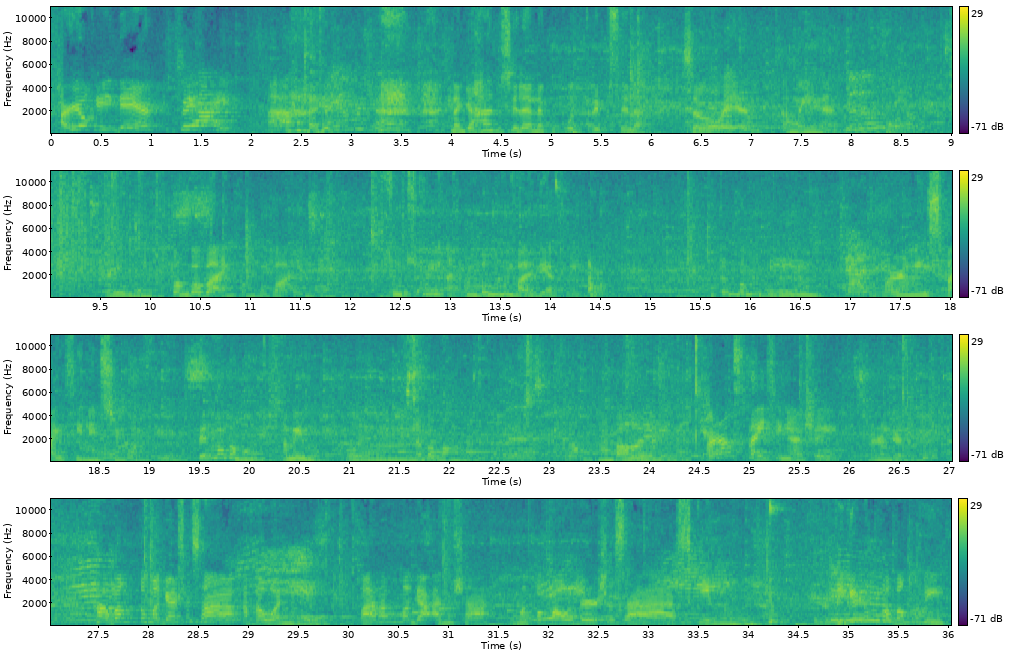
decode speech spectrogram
Are you okay there? Say hi! Ah, siya. Naghahan sila, nagpo-food trip sila. So, ayan. Amoy na. Dalawa sa'yo. Ayun mo. Pangbabaeng, pangbabaeng. Gusto, gusto ko yung, at ang bango ng Baldi Afri. Ito ang bango din. Parang may spiciness yung amoy. Pero mabango. Amoy mo. Kung nababango mo. Ang bango na. Parang spicy nga siya eh. Parang ganun. Habang tumagal siya sa katawan mo, parang mag-ano siya, magpa-powder siya sa skin mo. May ganun pabango eh.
